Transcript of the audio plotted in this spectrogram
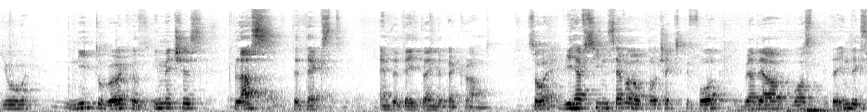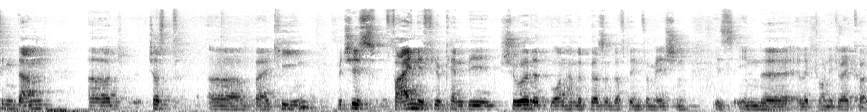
you need to work with images plus the text and the data in the background. So we have seen several projects before where there was the indexing done uh, just uh, by keying, which is fine if you can be sure that 100% of the information is in the electronic record.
